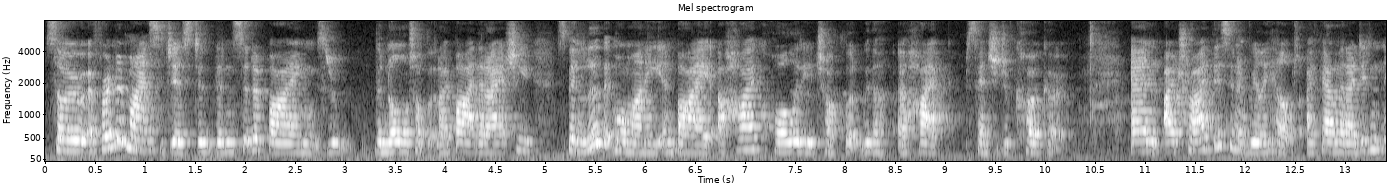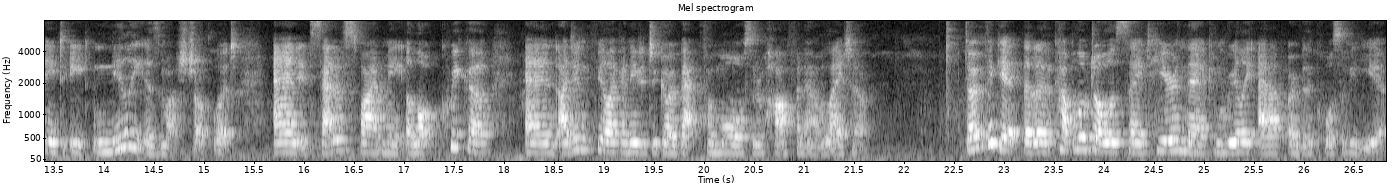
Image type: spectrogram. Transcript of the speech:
So a friend of mine suggested that instead of buying sort of the normal chocolate that I buy that I actually spend a little bit more money and buy a high quality chocolate with a, a high percentage of cocoa. And I tried this and it really helped. I found that I didn't need to eat nearly as much chocolate and it satisfied me a lot quicker and I didn't feel like I needed to go back for more sort of half an hour later. Don't forget that a couple of dollars saved here and there can really add up over the course of a year.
